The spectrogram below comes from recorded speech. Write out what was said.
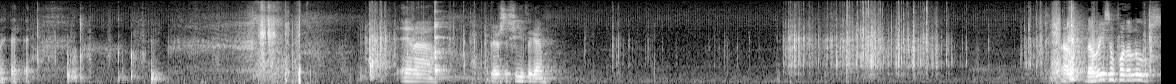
and uh, there's the sheath again. Now, the reason for the loops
